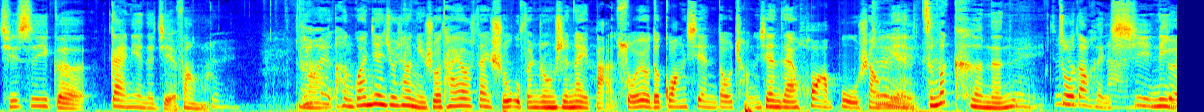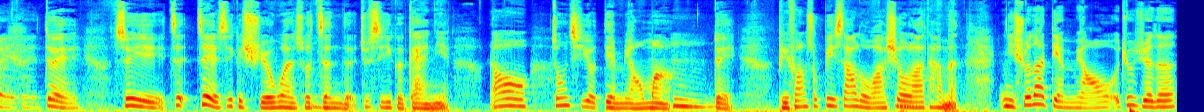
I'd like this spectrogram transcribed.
其实是一个概念的解放嘛。对。因为很关键，就像你说，他要在十五分钟之内把所有的光线都呈现在画布上面，怎么可能做到很细腻？对对对，所以这这也是一个学问。说真的，就是一个概念。然后中期有点描嘛，嗯，对比方说毕沙罗啊、秀拉他们，你说到点描，我就觉得。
